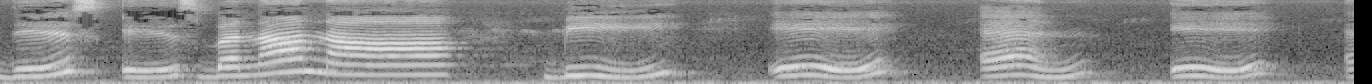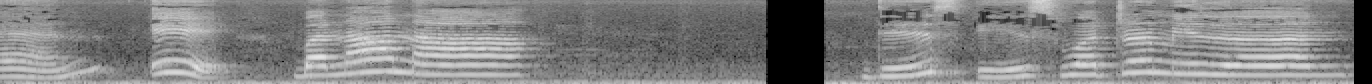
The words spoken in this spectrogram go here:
This is banana. B A N A N A banana. This is watermelon.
